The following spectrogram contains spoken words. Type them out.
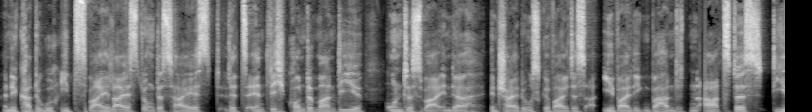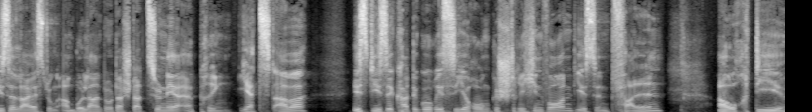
eine Kategorie 2 Leistung. Das heißt, letztendlich konnte man die, und es war in der Entscheidungsgewalt des jeweiligen behandelten Arztes, diese Leistung ambulant oder stationär erbringen. Jetzt aber ist diese Kategorisierung gestrichen worden, die ist entfallen. Auch die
